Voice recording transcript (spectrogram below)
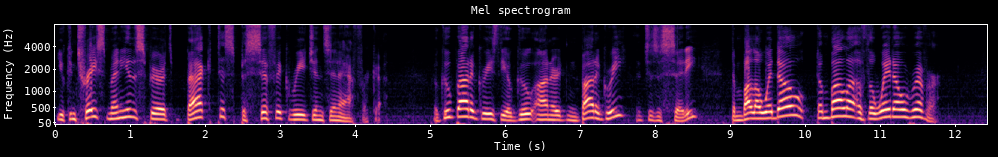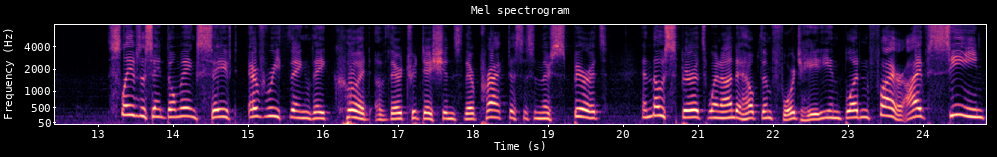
You can trace many of the spirits back to specific regions in Africa. Ogu Badagry is the Ogu honored in Badagry, which is a city. Dambala Wedo, Dambala of the Wedo River. Slaves of St. Domingue saved everything they could of their traditions, their practices, and their spirits, and those spirits went on to help them forge Haiti in blood and fire. I've seen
